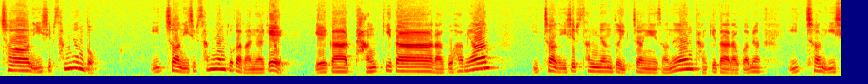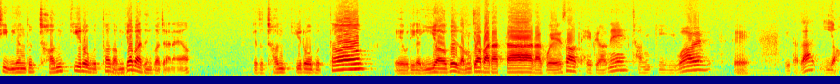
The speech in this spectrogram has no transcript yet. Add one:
2023년도, 2023년도가 만약에 얘가 단기다라고 하면 2023년도 입장에서는 단기다라고 하면 2022년도 전기로부터 넘겨받은 거잖아요. 그래서 전기로부터 예, 우리가 2억을 넘겨받았다라고 해서 대변에 전기월 네, 여기다가 2억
